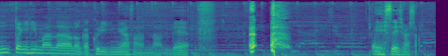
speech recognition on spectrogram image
本当に暇なのがクリーニング屋さんなんで、え、失礼しました。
